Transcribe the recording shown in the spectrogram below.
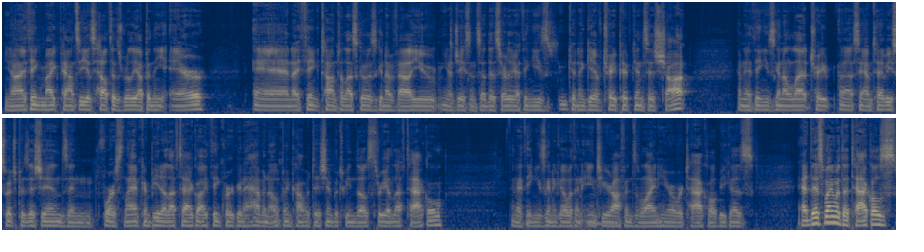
You know, I think Mike Pouncey, his health is really up in the air. And I think Tom Telesco is going to value, you know, Jason said this earlier. I think he's going to give Trey Pipkins his shot. And I think he's going to let Trey, uh, Sam Tevi switch positions and Forrest Lamp compete at left tackle. I think we're going to have an open competition between those three at left tackle. And I think he's going to go with an interior offensive line here over tackle because at this point with the tackles,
